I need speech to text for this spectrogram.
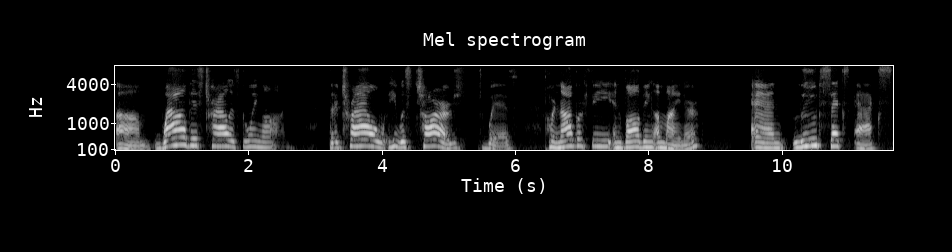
Um, while this trial is going on, the trial he was charged with pornography involving a minor and lewd sex acts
